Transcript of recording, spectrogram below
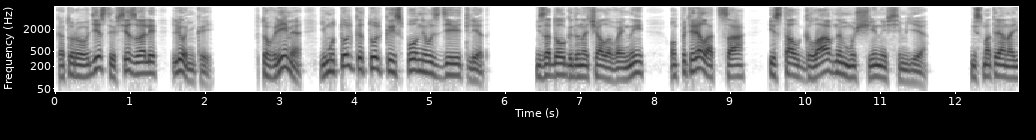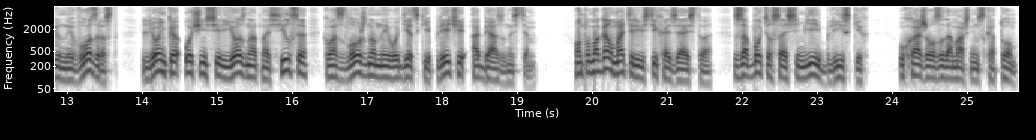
которого в детстве все звали Ленькой. В то время ему только-только исполнилось 9 лет. Незадолго до начала войны он потерял отца и стал главным мужчиной в семье. Несмотря на юный возраст, Ленька очень серьезно относился к возложенным на его детские плечи обязанностям. Он помогал матери вести хозяйство, заботился о семье и близких, ухаживал за домашним скотом,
